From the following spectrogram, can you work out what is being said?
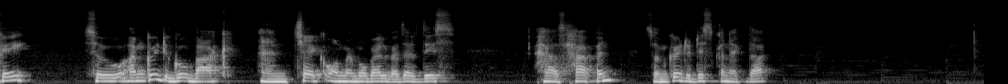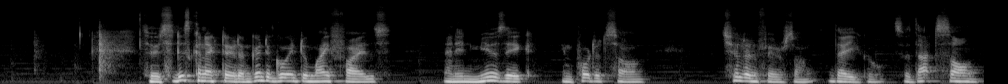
Okay, so I'm going to go back and check on my mobile whether this has happened. So I'm going to disconnect that. So it's disconnected. I'm going to go into my files and in music, imported song, children fair song. There you go. So that song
